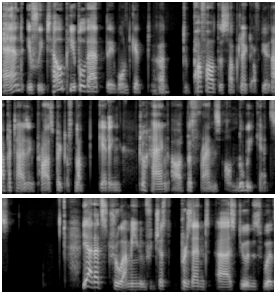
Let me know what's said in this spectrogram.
And if we tell people that, they won't get uh, to puff out the subject of the unappetizing prospect of not getting to hang out with friends on the weekends. Yeah, that's true. I mean, if you just present uh, students with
